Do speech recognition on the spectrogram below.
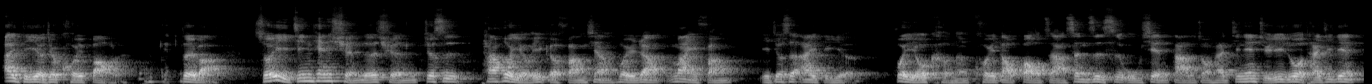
艾迪尔就亏爆了，对吧？所以今天选择权就是它会有一个方向，会让卖方，也就是艾迪尔，会有可能亏到爆炸，甚至是无限大的状态。今天举例，如果台积电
